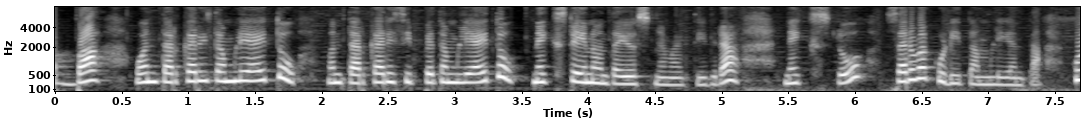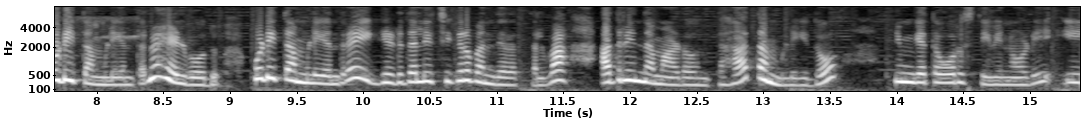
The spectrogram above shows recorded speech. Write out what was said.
ಅಬ್ಬಾ, ಒಂದು ತರಕಾರಿ ತಂಬಳಿ ಆಯಿತು, ಒಂದು ತರಕಾರಿ ಸಿಪ್ಪೆ ತಂಬಳಿ ಆಯಿತು ನೆಕ್ಸ್ಟ್ ಏನು ಅಂತ ಯೋಚನೆ ಮಾಡ್ತಿದ್ದೀರಾ? ನೆಕ್ಸ್ಟು ಸರ್ವ ಕುಡಿ ತಂಬಳಿ ಅಂತ. ಕುಡಿ ತಂಬಳಿ ಅಂತಲೂ ಹೇಳ್ಬೋದು. ಕುಡಿ ತಂಬಳಿ ಅಂದರೆ ಈ ಗಿಡದಲ್ಲಿ ಚಿಗುರು ಬಂದಿರುತ್ತಲ್ವಾ? ಅದರಿಂದ ಮಾಡುವಂತಹ ತಂಬಳಿ ಇದು. ನಿಮಗೆ ತೋರಿಸ್ತೀವಿ ನೋಡಿ. ಈ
